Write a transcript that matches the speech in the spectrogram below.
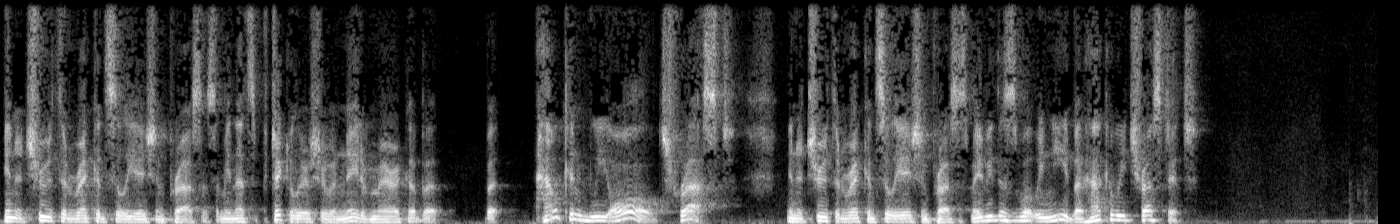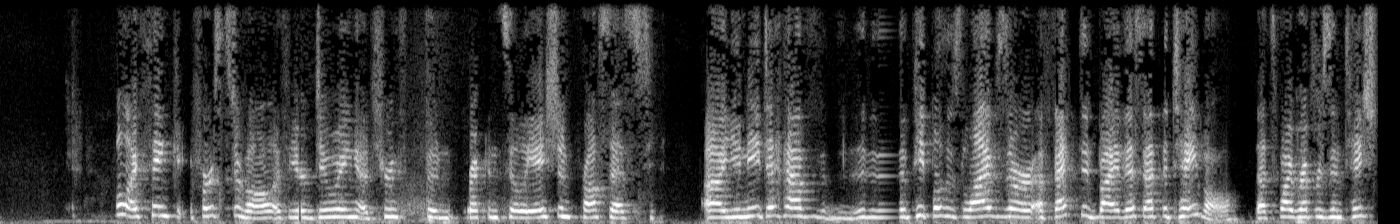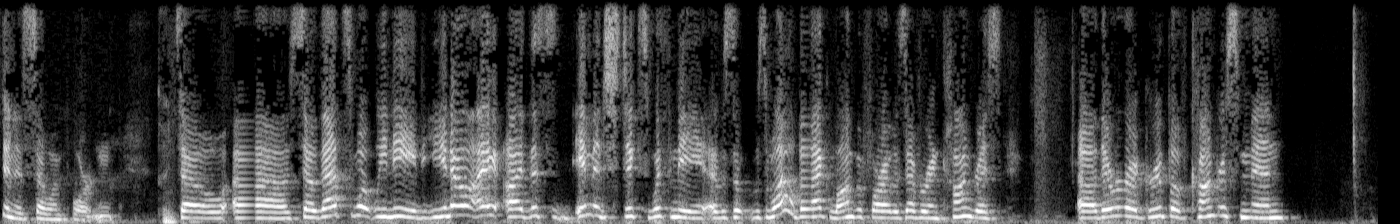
in a truth and reconciliation process? I mean, that's a particular issue in Native America, but but how can we all trust in a truth and reconciliation process. Maybe this is what we need, but how can we trust it? Well, I think, first of all, if you're doing a truth and reconciliation process, uh, you need to have the, the, people whose lives are affected by this at the table. That's why representation is so important. So, uh, so that's what we need. You know, I, I, this image sticks with me. It was, it was a while back, long before I was ever in Congress. Uh, there were a group of congressmen,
